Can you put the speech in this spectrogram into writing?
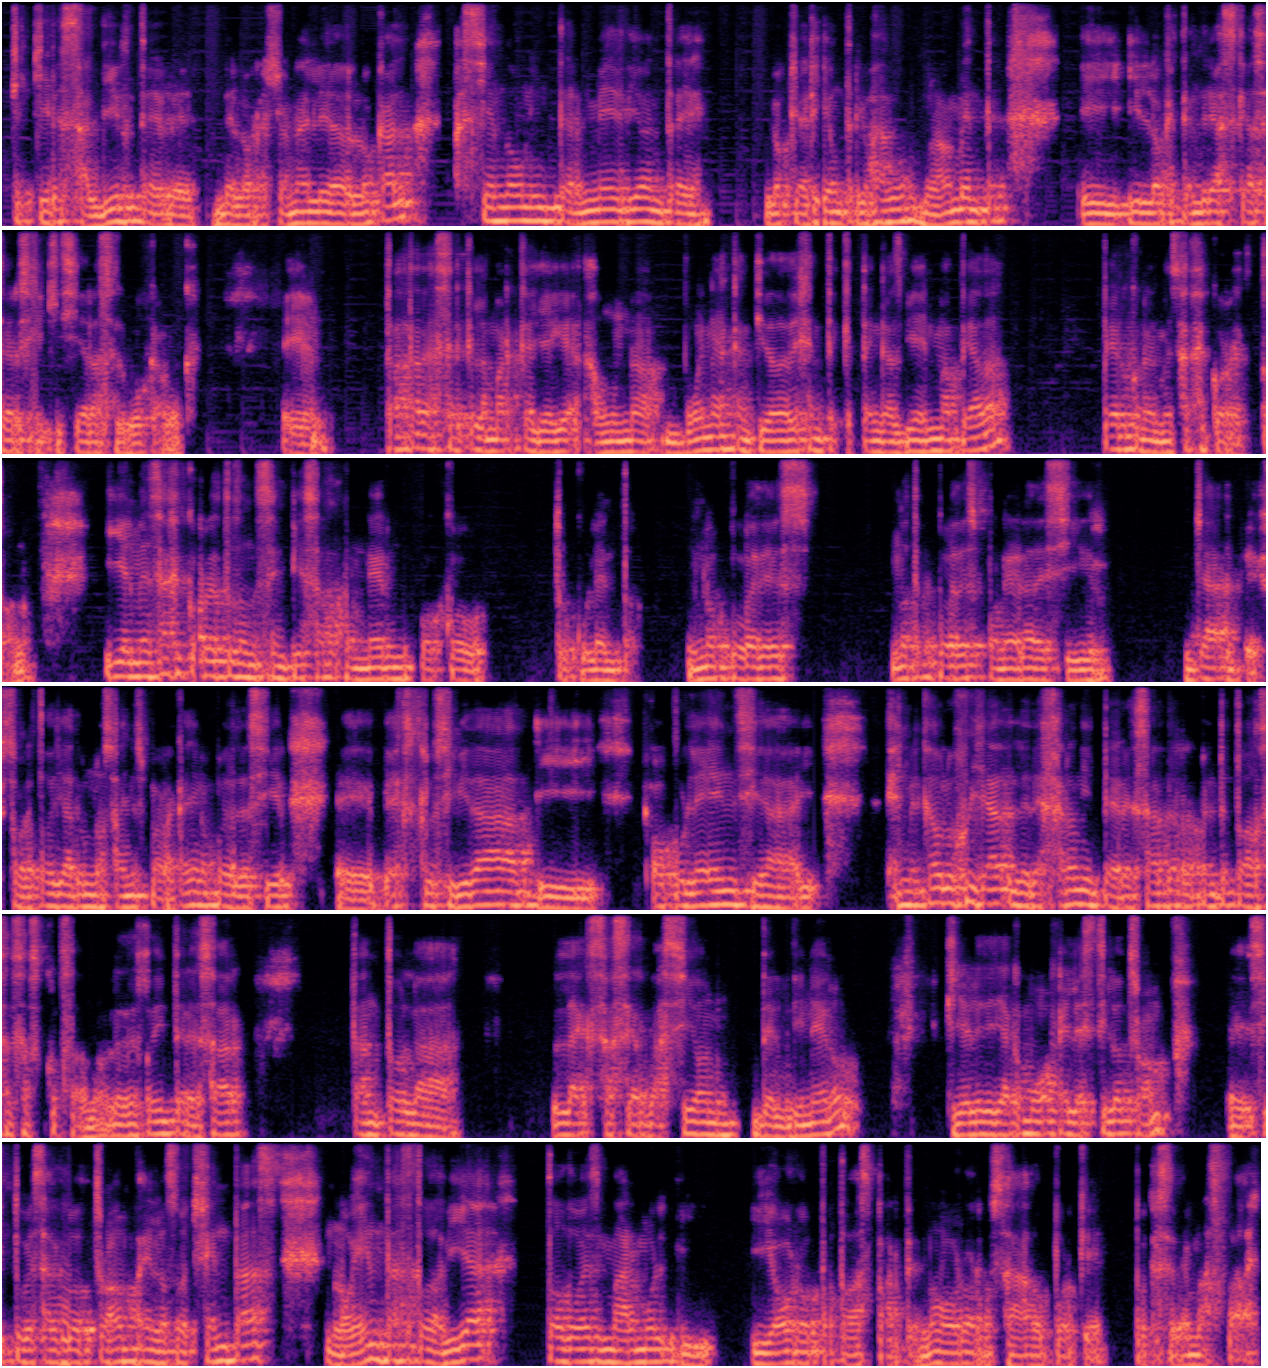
que quiere salirte de, de lo regional y de lo local haciendo un intermedio entre lo que haría un tribago nuevamente y, lo que tendrías que hacer si quisieras el boca a boca. Eh, trata de hacer que la marca llegue a una buena cantidad de gente que tengas bien mapeada, pero con el mensaje correcto, ¿no? Y el mensaje correcto es donde se empieza a poner un poco truculento. No puedes, no te puedes poner a decir ya, sobre todo ya de unos años para acá, ya no puedes decir eh, exclusividad y opulencia y el mercado lujo ya le dejaron de interesar de repente todas esas cosas, ¿no? Le dejó de interesar tanto la, la exacerbación del dinero, que yo le diría como el estilo Trump. Eh, si tú ves algo Trump en los ochentas, noventas todavía, todo es mármol y, y, oro por todas partes, no oro rosado porque, porque se ve más padre.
